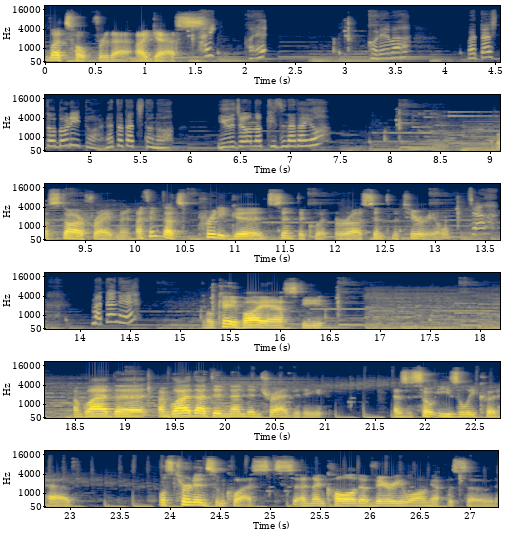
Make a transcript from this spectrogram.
Let's hope for that, I guess. A star fragment. I think that's pretty good synth or uh, synth material. Okay, bye, Asti. I'm glad that I'm glad that didn't end in tragedy, as it so easily could have. Let's turn in some quests and then call it a very long episode.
